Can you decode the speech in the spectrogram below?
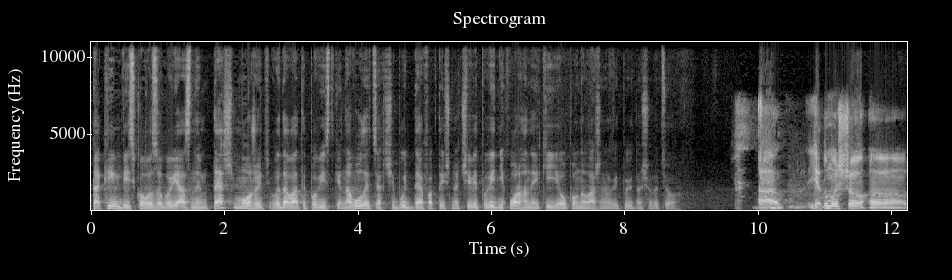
Таким військовозобов'язаним теж можуть видавати повістки на вулицях, чи будь-де фактично, чи відповідні органи, які є уповноваженими відповідно щодо цього. Е, Я думаю, що е,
